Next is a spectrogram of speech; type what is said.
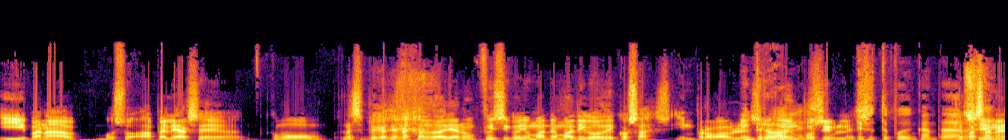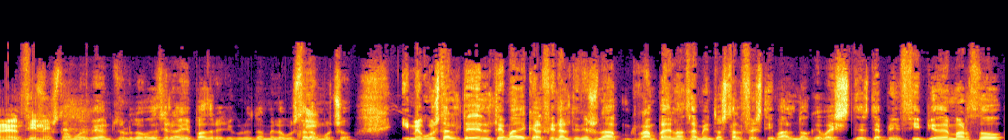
y van a, pues, a pelearse. Como las explicaciones que nos darían un físico y un matemático de cosas improbables, o imposibles. Eso te puede encantar. Que pasan en el cine. está muy bien. Se lo tengo que decir a mi padre. Yo creo que también le gustará mucho. Y me gusta el, tema de que al final tenéis una rampa de lanzamiento hasta el festival, ¿no? Que vais desde principio de marzo,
